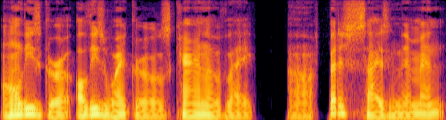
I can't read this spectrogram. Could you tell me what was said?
all these girl, all these white girls, kind of like uh, fetishizing them, and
